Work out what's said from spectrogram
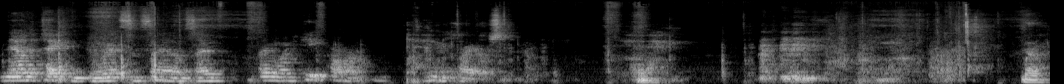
Now they're taking to Winston-Salem, so they want to keep her in prayers. Mary?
